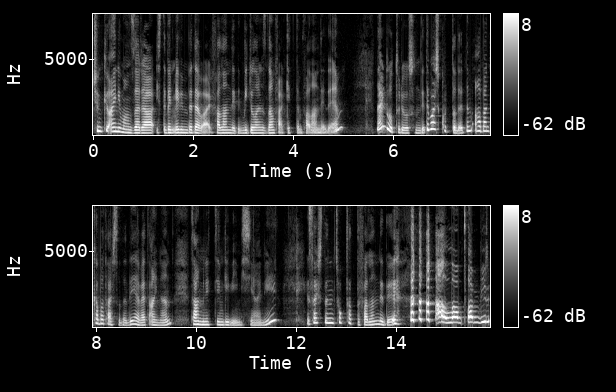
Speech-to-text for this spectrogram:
Çünkü aynı manzara işte benim evimde de var falan dedim. Videolarınızdan fark ettim falan dedim. Nerede oturuyorsun dedi. Başkurt'ta dedim. Aa ben Kabataş'ta dedi. Evet aynen. Tahmin ettiğim gibiymiş yani. E, saçların çok tatlı falan dedi. Allah'ım tam bir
